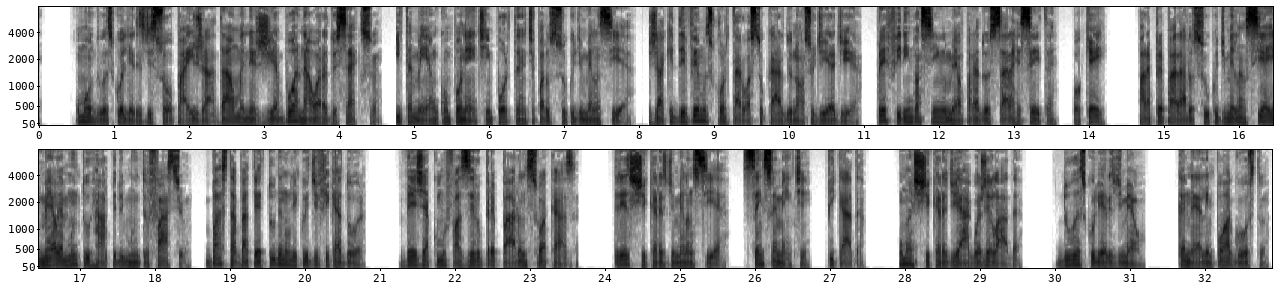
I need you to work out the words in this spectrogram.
Uma ou duas colheres de sopa aí já dá uma energia boa na hora do sexo, e também é um componente importante para o suco de melancia, já que devemos cortar o açúcar do nosso dia a dia, preferindo assim o mel para adoçar a receita, ok? Para preparar o suco de melancia e mel é muito rápido e muito fácil. Basta bater tudo no liquidificador. Veja como fazer o preparo em sua casa. 3 xícaras de melancia, sem semente, picada. 1 xícara de água gelada. 2 colheres de mel. Canela em pó a gosto.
